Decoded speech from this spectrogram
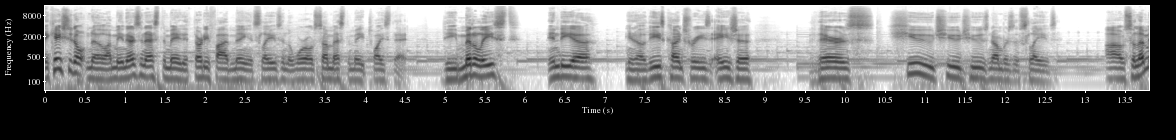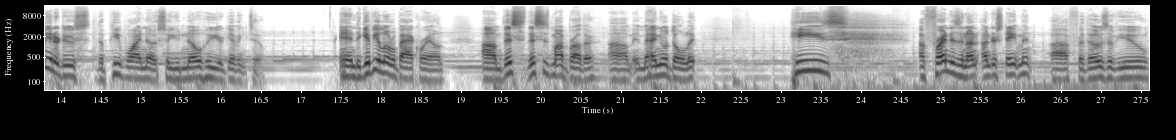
in case you don't know, I mean, there's an estimated 35 million slaves in the world. Some estimate twice that. The Middle East, India, you know, these countries, Asia, there's huge, huge, huge numbers of slaves. Um, so let me introduce the people I know so you know who you're giving to. And to give you a little background, um, this this is my brother, um, Emmanuel Dolit. He's a friend is an un- understatement uh, for those of you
